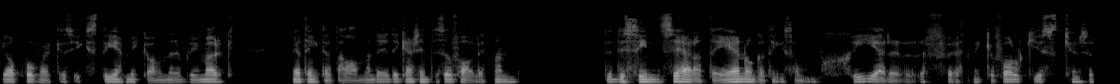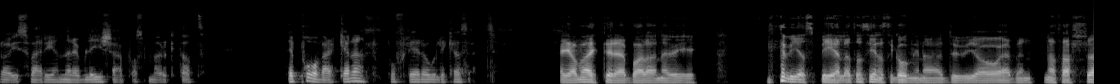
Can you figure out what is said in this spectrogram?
Jag påverkas ju extremt mycket av när det blir mörkt. Men jag tänkte att ja, men det, det kanske inte är så farligt men det, det syns ju här att det är någonting som sker för rätt mycket folk just kanske då i Sverige när det blir så här pass mörkt att det påverkar den på flera olika sätt. Jag märkte det bara när vi, när vi har spelat de senaste gångerna, du, jag och även Natasha.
